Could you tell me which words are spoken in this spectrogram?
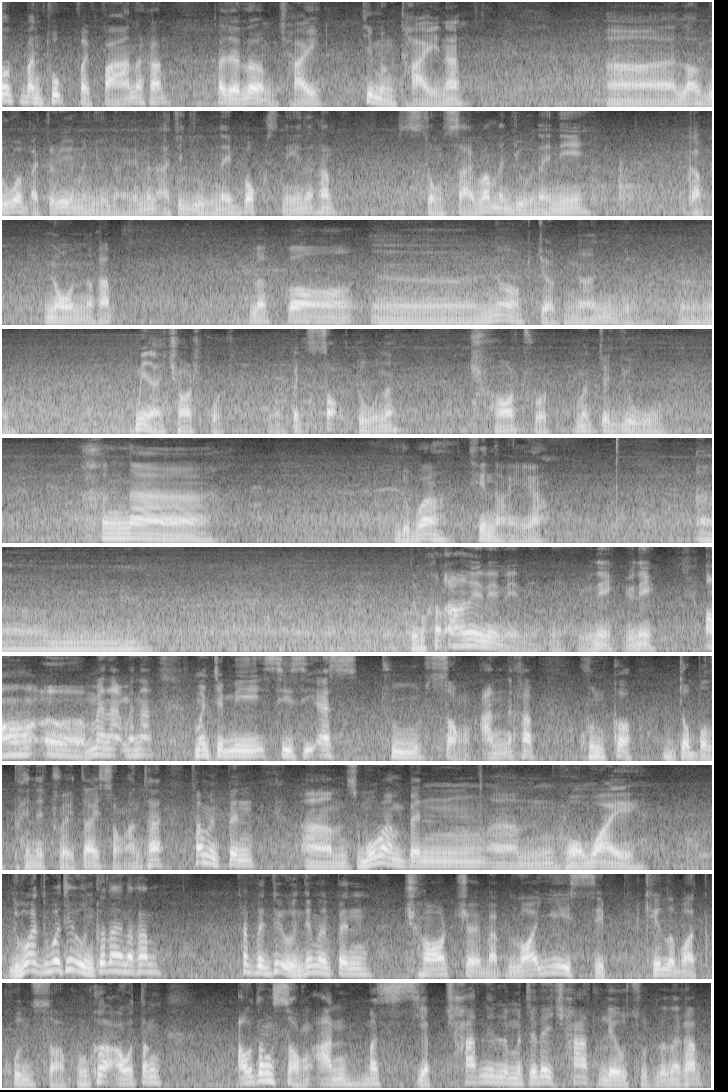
รถบรรทุกไฟฟ้านะครับ ถ้าจะเริ่มใช้ที่เมืองไทยนะเเราดูว่าแบตเตอรี่มันอยู่ไหน มันอาจจะอยู่ในบ็อกซ์นี้นะครับ สงสัยว่ามันอยู่ในนี้กับนนนะครับ แล้วก็นอกจากนั้นเหรอไม่ไหนชาร์จพอร์ตเป็นเสาะดูนะชาร์จพอร์ตมันจะอยู่ข้างหน้า หรือว่าที่ไหนอะเดี๋ยวมาข้างอ่านี่นี่นี่นี่อยู่นี่อยู่นี่ อ๋อเออไม่นะไม่นะมันจะมี CCS 2 2อันนะครับ คุณก็ double penetrate ได้ 2 อัน ถ้าถ้ามันเป็นสมมุติว่ามันเป็นหัวไวหรือว่าหรือว่าที่อื่นก็ได้นะครับ ถ้าเป็นที่อื่นที่มันเป็นชาร์จแบบ 120 กิโลวัตต์คูณ2คุณก็เอาตั้งเอาตั้ง 2 อันมาเสียบชาร์จนี่แล้วมันจะได้ชาร์จเร็วสุดแล้วนะครับ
